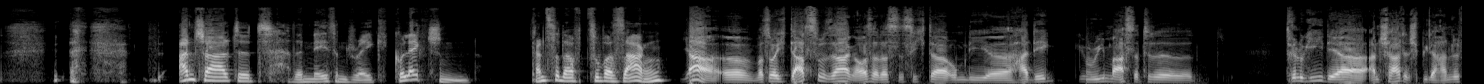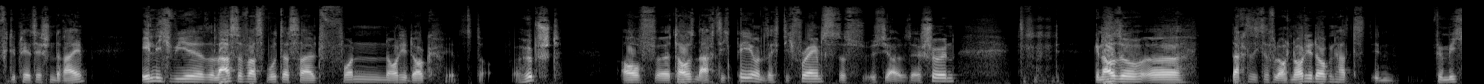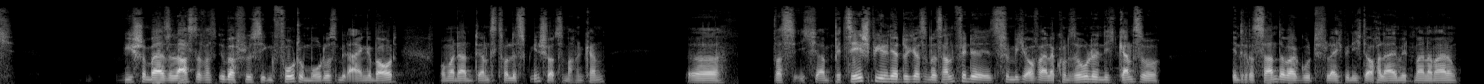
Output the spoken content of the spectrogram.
Uncharted, The Nathan Drake Collection. Kannst du dazu was sagen? Ja, äh, was soll ich dazu sagen, außer dass es sich da um die äh, HD remasterte Trilogie der Uncharted-Spiele handelt für die PlayStation 3. Ähnlich wie The Last of Us wurde das halt von Naughty Dog jetzt verhübscht auf äh, 1080p und 60 Frames. Das ist ja sehr schön. Genauso äh, dachte sich das wohl auch Naughty Dog und hat den für mich, wie schon bei The Last of Us, überflüssigen Fotomodus mit eingebaut, wo man dann ganz tolle Screenshots machen kann. Äh, was ich am PC-Spielen ja durchaus interessant finde, ist für mich auf einer Konsole nicht ganz so interessant, aber gut, vielleicht bin ich da auch allein mit meiner Meinung.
